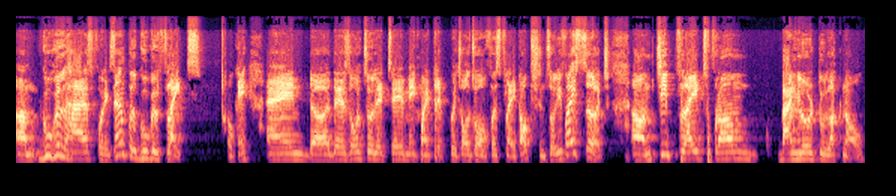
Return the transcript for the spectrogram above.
Um, Google has, for example, Google Flights, okay? And uh, there's also let's say make my trip which also offers flight options. So if i search um, cheap flights from bangalore to lucknow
